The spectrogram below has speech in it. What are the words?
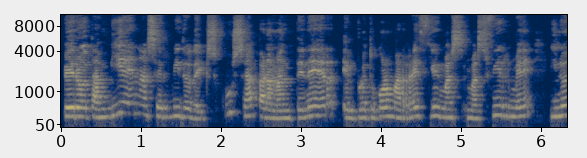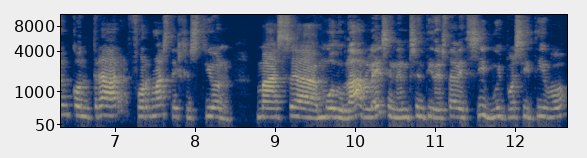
Pero también ha servido de excusa para mantener el protocolo más recio y más, firme y no encontrar formas de gestión más eh, modulables, en un sentido esta vez sí muy positivo,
